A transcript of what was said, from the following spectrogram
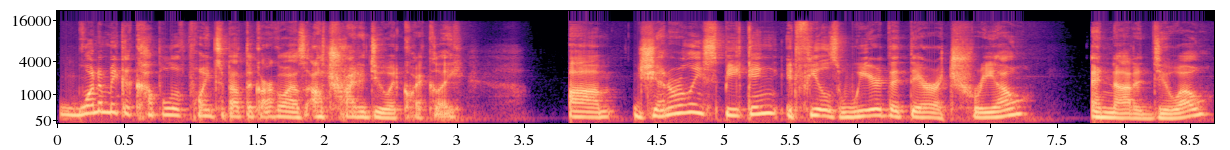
want to make a couple of points about the gargoyles. I'll try to do it quickly. Um, generally speaking, it feels weird that they're a trio and not a duo.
